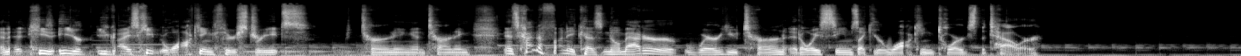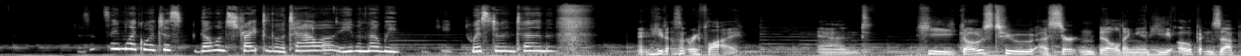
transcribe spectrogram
And it, he, he, you're, you guys keep walking through streets, turning and turning. And it's kind of funny because no matter where you turn, it always seems like you're walking towards the tower. Does it seem like we're just going straight to the tower, even though we, we keep twisting and turning? And he doesn't reply. And he goes to a certain building and he opens up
